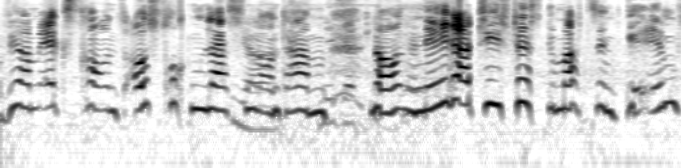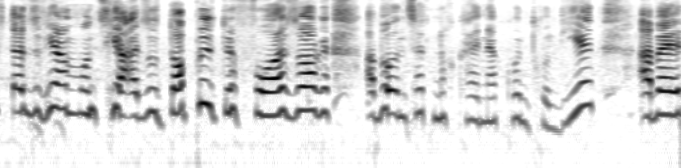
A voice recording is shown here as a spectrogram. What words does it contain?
Wir haben extra uns ausdrucken lassen ja, und haben Negativ noch einen Negativtest gemacht, sind geimpft. Also wir haben uns hier also doppelte Vorsorge, aber uns hat noch keiner kontrolliert. Aber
